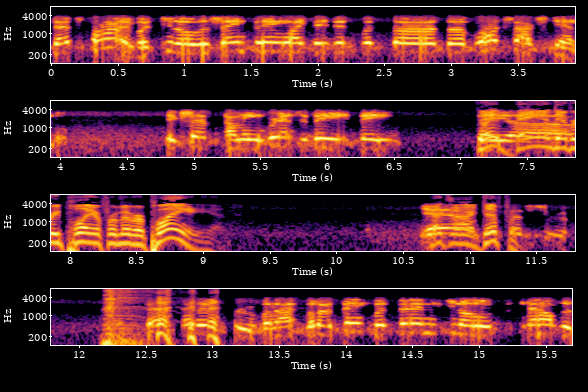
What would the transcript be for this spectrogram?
that's fine, but you know the same thing like they did with the the Black Sox scandal. Except, I mean, granted, they they they, they banned uh, every player from ever playing again. Yeah, that's a little different. That's true. that, that is true, but I but I think, but then you know now the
